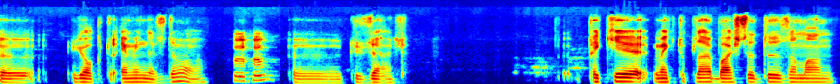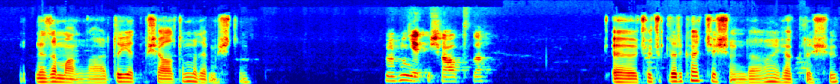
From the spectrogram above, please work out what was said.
Ee, yoktu. Eminiz değil mi? Hı hı. Ee, güzel. Peki mektuplar başladığı zaman ne zamanlardı? 76 mı demiştin? Hı hı 76'da. Ee, çocukları kaç yaşında yaklaşık?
